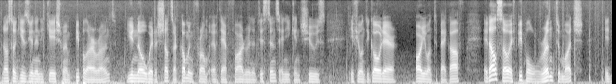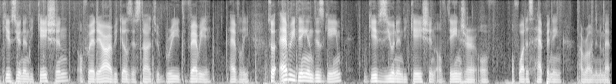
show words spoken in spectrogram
it also gives you an indication when people are around you know where the shots are coming from if they're farther in the distance and you can choose if you want to go there or you want to back off it also if people run too much it gives you an indication of where they are because they start to breathe very heavily. So everything in this game gives you an indication of danger of, of what is happening around in the map.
